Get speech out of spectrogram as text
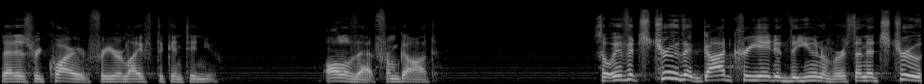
that is required for your life to continue. All of that from God. So, if it's true that God created the universe, and it's true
